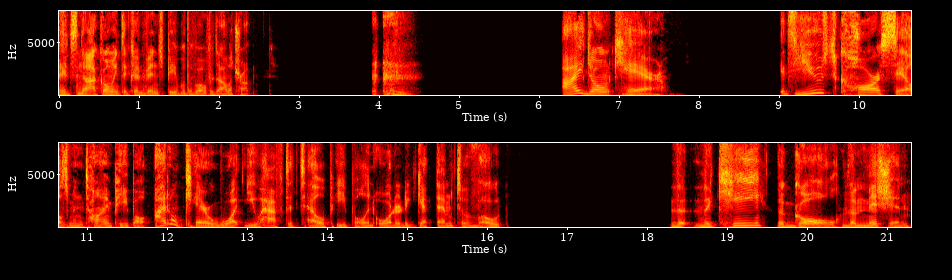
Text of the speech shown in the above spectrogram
it's not going to convince people to vote for Donald Trump. I don't care. It's used car salesman time, people. I don't care what you have to tell people in order to get them to vote. The, the key, the goal, the mission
